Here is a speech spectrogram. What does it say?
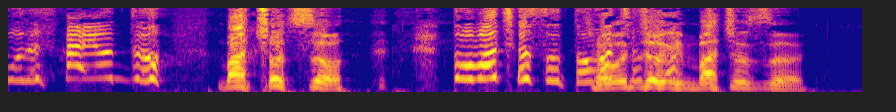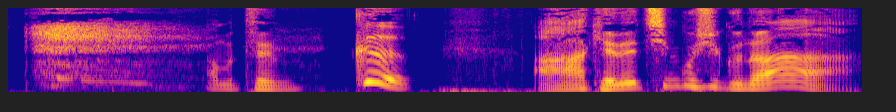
오늘 사연도 맞췄어. 또 맞췄어, 또 맞췄어. 저온적인 맞췄어. 아무튼. 그 아, 걔네 친구시구나.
